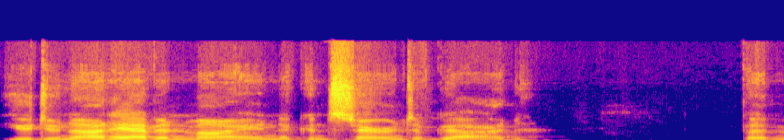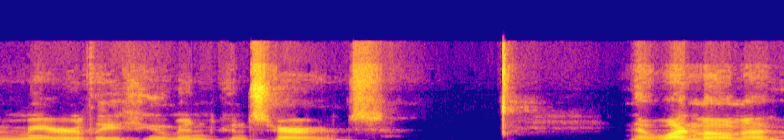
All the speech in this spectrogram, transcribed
You do not have in mind the concerns of God, but merely human concerns. Now, one moment,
